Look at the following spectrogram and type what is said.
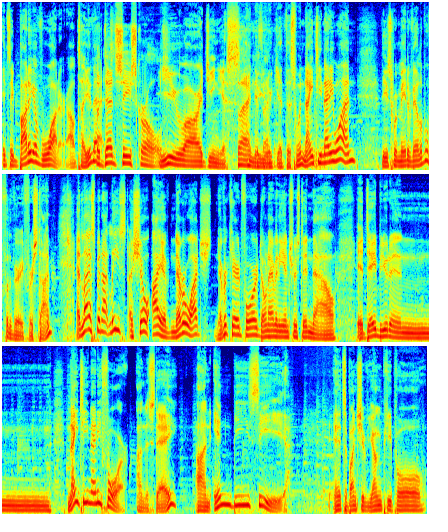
It's a body of water. I'll tell you that. the. Dead Sea Scrolls. You are a genius. I knew you, you, would thank get this one. 1991. These were made available for the very first time. And last but not least, a show I have never watched, never cared for, don't have any interest in now. It debuted in 1994 on this day on NBC. It's a bunch of young people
